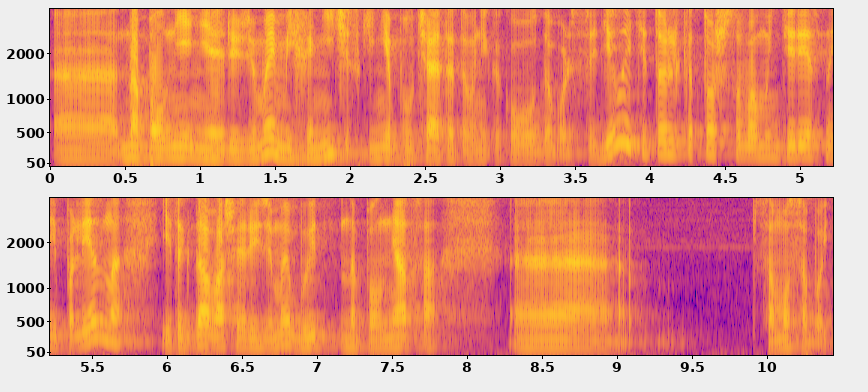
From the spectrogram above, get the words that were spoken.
э, наполнения резюме механически, не получая от этого никакого удовольствия. Делайте только то, что вам интересно и полезно, и тогда ваше резюме будет наполняться э, само собой.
